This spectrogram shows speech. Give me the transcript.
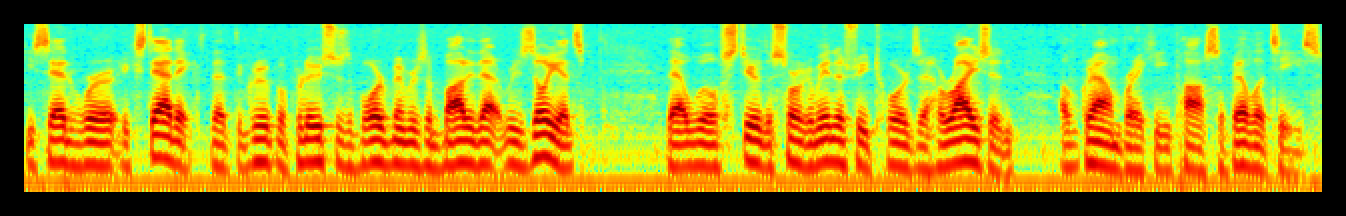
She said, We're ecstatic that the group of producers and board members embody that resilience that will steer the sorghum industry towards a horizon of groundbreaking possibilities.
